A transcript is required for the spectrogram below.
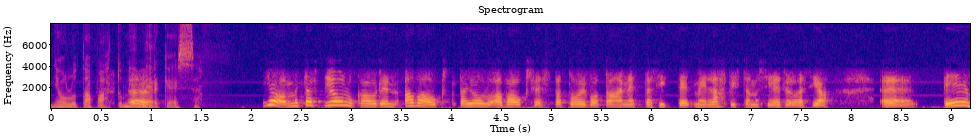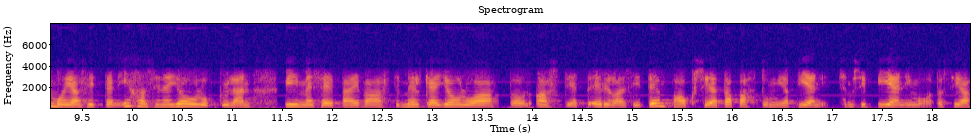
joulutapahtumien merkeissä? Joo, me tästä joulukauden avauksesta, jouluavauksesta toivotaan, että sitten meillä lähtisi tämmöisiä erilaisia ää, teemoja sitten ihan sinne joulukylän viimeiseen päivään asti, melkein jouluaattoon asti, että erilaisia tempauksia, tapahtumia, pieni, semmoisia pienimuotoisia,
